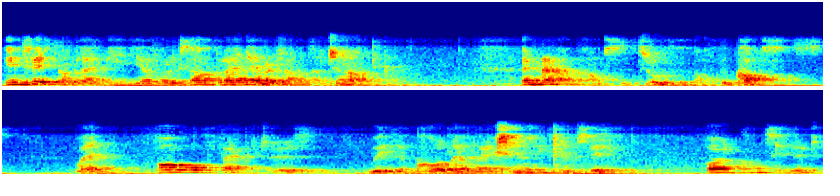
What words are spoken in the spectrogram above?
In Swiss online media, for example, I never found such an article. And now comes the truth of the costs, when all factors with a core melt action inclusive are considered.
